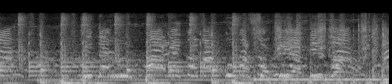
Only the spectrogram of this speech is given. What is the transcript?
creativas, putas rupares como putas son creativas.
